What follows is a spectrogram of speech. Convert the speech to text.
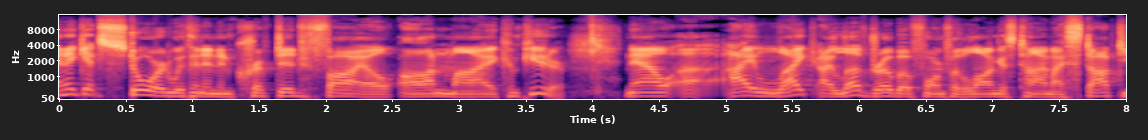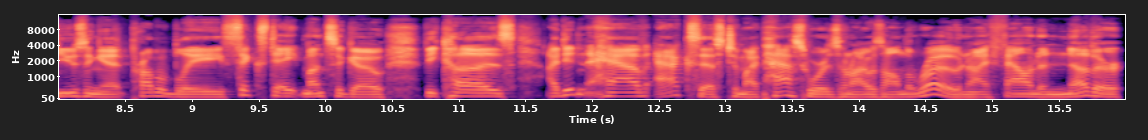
and it gets stored within an encrypted file on my computer. Now uh, i like i loved roboform for the longest time. I stopped using it probably six to eight months ago because i didn't have access to my passwords when i was on the road and i found another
